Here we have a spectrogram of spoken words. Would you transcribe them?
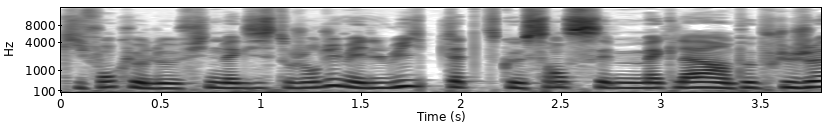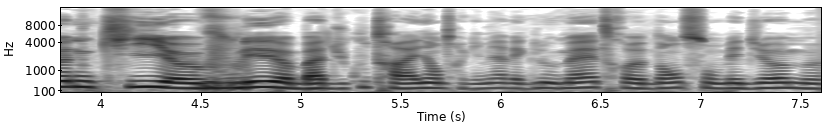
qui font que le film existe aujourd'hui. Mais lui, peut-être que sans ces mecs-là un peu plus jeunes qui euh, Mhm. voulaient euh, bah, du coup travailler entre guillemets avec le maître dans son médium. euh,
